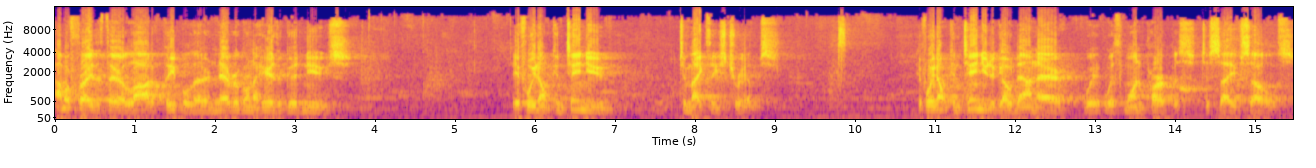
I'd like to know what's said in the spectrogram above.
I'm afraid that there are a lot of people that are never going to hear the good news if we don't continue to make these trips. If we don't continue to go down there with, with one purpose, to save souls.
